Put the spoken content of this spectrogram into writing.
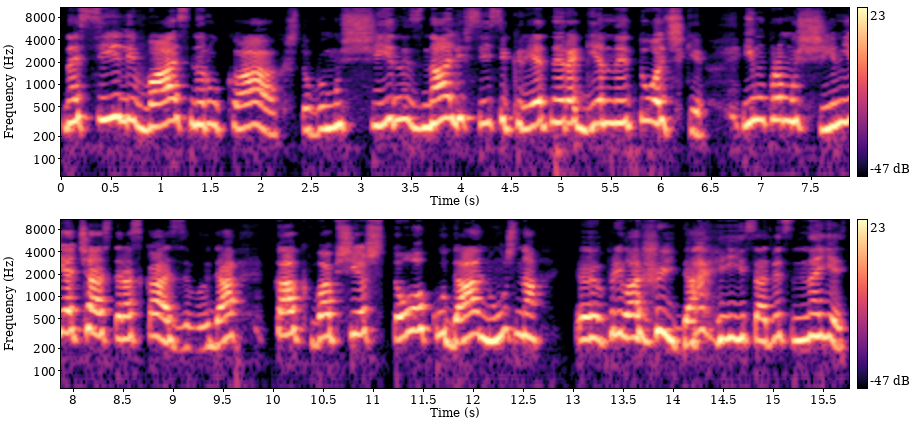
носили вас на руках, чтобы мужчины знали все секретные эрогенные точки. Им про мужчин я часто рассказываю, да, как вообще что, куда нужно э, приложить, да, и, соответственно, есть.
